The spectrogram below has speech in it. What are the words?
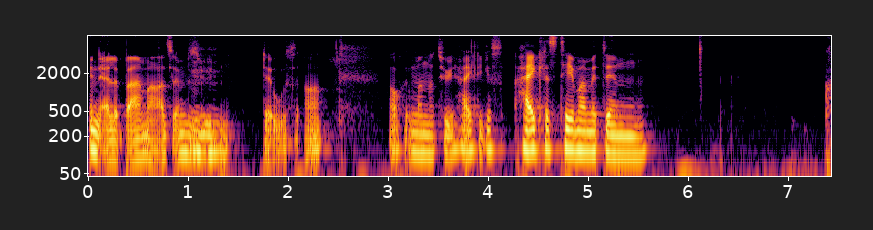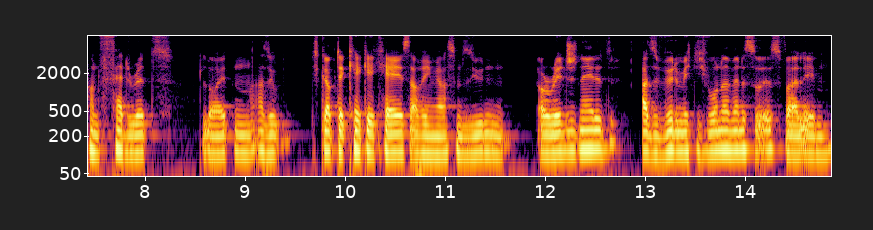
in Alabama, also im Mhm. Süden der USA. Auch immer natürlich heikles, heikles Thema mit den Confederate-Leuten. Also ich glaube, der KKK ist auch irgendwie aus dem Süden originated. Also würde mich nicht wundern, wenn es so ist, weil eben,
